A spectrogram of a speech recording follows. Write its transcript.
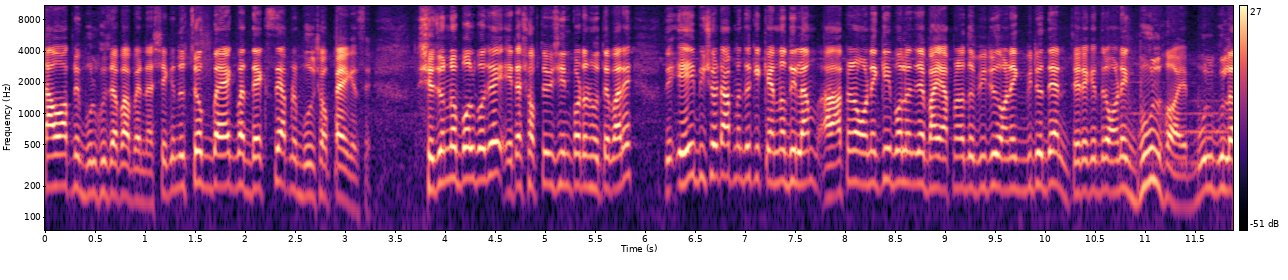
তাও আপনি ভুল খুঁজে পাবেন না। সে কিন্তু চোখ বা একবার দেখছে, আপনি ভুল সব পেয়ে গেছে। সেজন্য বলব যে, এটা সবচেয়ে বেশি ইম্পর্টেন্ট হতে পারে। তো এই বিষয়টা আপনাদেরকে কেন দিলাম? আপনারা অনেকেই বলেন যে, ভাই, আপনারা তো ভিডিও অনেক ভিডিও দেন, যেটা ক্ষেত্রে অনেক ভুল হয়। ভুলগুলো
